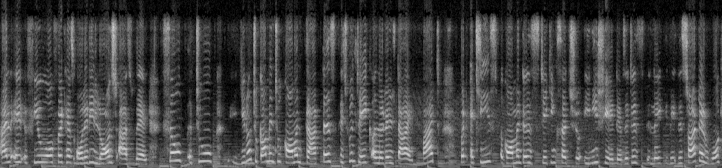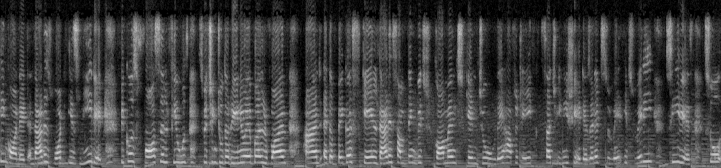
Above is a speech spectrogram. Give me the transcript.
and a few of it has already launched as well. So to you know to come into common practice it will take a little time. But but at least the government is taking such initiatives. It is like they, they started working on it and that is what is needed. Because fossil fuels switching to the renewable one and at a bigger scale that is something which government can do. They have to take such initiatives and it's very it's very serious. So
